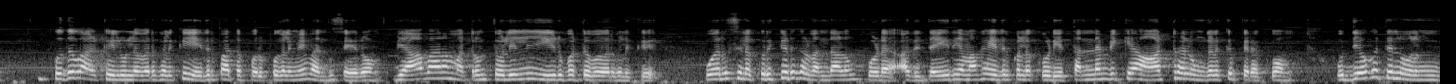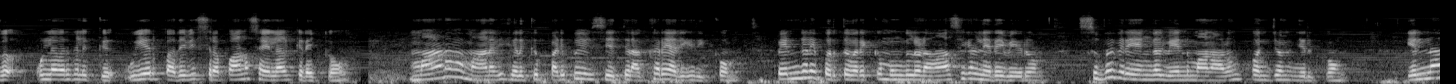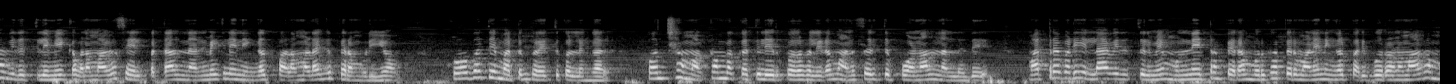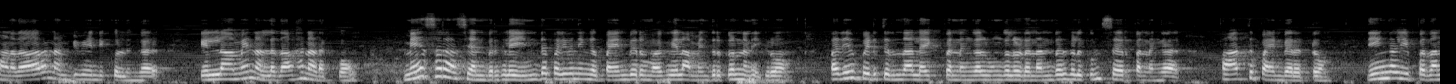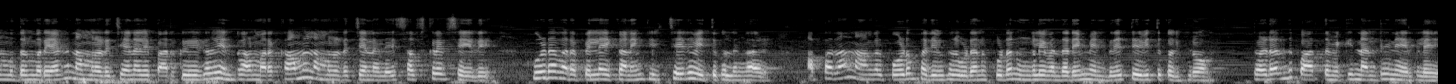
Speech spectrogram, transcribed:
புது வாழ்க்கையில் உள்ளவர்களுக்கு எதிர்பார்த்த பொறுப்புகளுமே வந்து சேரும். வியாபாரம் மற்றும் தொழிலில் ஈடுபட்டுபவர்களுக்கு ஒரு சில குறுக்கீடுகள் வந்தாலும் கூட அதை தைரியமாக எதிர்கொள்ளக்கூடிய தன்னம்பிக்கை ஆற்றல் உங்களுக்கு பிறக்கும். உத்தியோகத்தில் ஒழுங்க உள்ளவர்களுக்கு உயர் பதவி சிறப்பான செயலால் கிடைக்கும். மாணவ மாணவிகளுக்கு படிப்பு விஷயத்தில் அக்கறை அதிகரிக்கும். பெண்களை பொறுத்தவரைக்கும் உங்களோட ஆசைகள் நிறைவேறும். சுப விரயங்கள் வேண்டுமானாலும் கொஞ்சம் இருக்கும். எல்லா விதத்திலுமே கவனமாக செயல்பட்டால் நன்மைகளை நீங்கள் பல மடங்கு பெற முடியும். கோபத்தை மட்டும் குறைத்து கொள்ளுங்கள். கொஞ்சம் அக்கம் பக்கத்தில் இருப்பவர்களிடம் அனுசரித்து போனால் நல்லது. மற்றபடி எல்லா விதத்திலுமே முன்னேற்றம் பெற முருகப்பெருமானை நீங்கள் பரிபூரணமாக மனதார நம்பி வேண்டிக் கொள்ளுங்கள். எல்லாமே நல்லதாக நடக்கும். மேசராசி அன்பர்களே இந்த பதிவு நீங்கள் பயன்பெறும் வகையில் அமைந்திருக்கும்னு நினைக்கிறோம். பதிவு பிடித்திருந்தால் லைக் பண்ணுங்கள் உங்களோட நண்பர்களுக்கும் ஷேர் பண்ணுங்கள். பார்த்து பயன்பெறட்டும். நீங்கள் இப்போதான் முதல் முறையாக நம்மளோட சேனலை பார்க்கிறீர்கள் என்றால் மறக்காமல் நம்மளோட சேனலை சப்ஸ்கிரைப் செய்து கூட வர பெல் ஐக்கானையும் கிளிக் செய்து வைத்துக் கொள்ளுங்கள். அப்பதான் நாங்கள் போடும் பதிவுகள் உடனுக்குடன் உங்களை வந்தடையும் என்பதை தெரிவித்துக் கொள்கிறோம். தொடர்ந்து பார்த்தமைக்கு நன்றி நேர்களே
